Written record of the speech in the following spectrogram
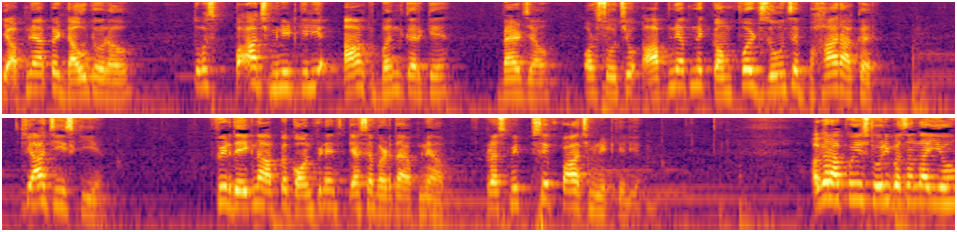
या अपने आप पे डाउट हो रहा हो तो बस पाँच मिनट के लिए आँख बंद करके बैठ जाओ और सोचो, आपने अपने कंफर्ट जोन से बाहर आकर क्या चीज़ की है? फिर देखना आपका कॉन्फिडेंस कैसे बढ़ता है अपने आप। ट्रस्ट में सिर्फ़ पाँच मिनट के लिए। अगर आपको ये स्टोरी पसंद आई हो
